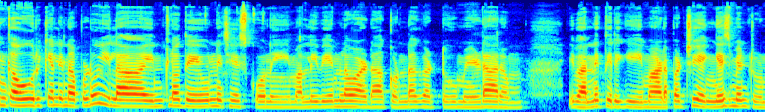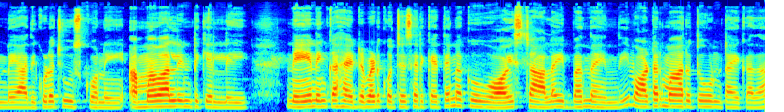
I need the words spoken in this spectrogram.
ఇంకా ఊరికి వెళ్ళినప్పుడు ఇలా ఇంట్లో దేవుణ్ణి చేసుకొని మళ్ళీ వేములవాడ కొండగట్టు మేడారం ఇవన్నీ తిరిగి మాడపడుచు ఎంగేజ్మెంట్ ఉండే అది కూడా చూసుకొని అమ్మ వాళ్ళ ఇంటికి వెళ్ళి నేను ఇంకా హైదరాబాద్కి వచ్చేసరికి అయితే నాకు వాయిస్ చాలా ఇబ్బంది అయింది. వాటర్ మారుతూ ఉంటాయి కదా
